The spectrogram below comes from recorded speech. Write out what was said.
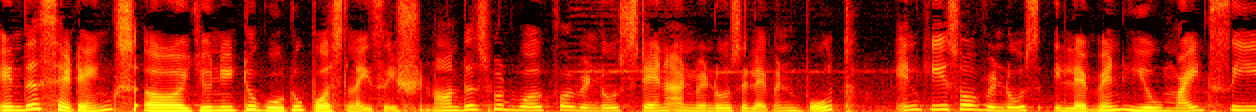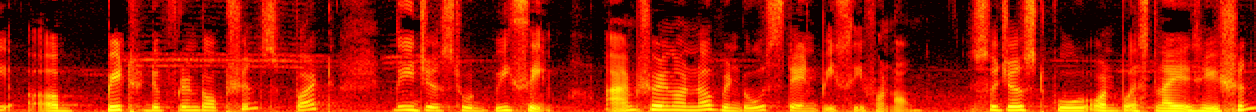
In the settings, uh, you need to go to personalization. Now this would work for Windows 10 and Windows 11 both. In case of Windows 11, you might see a bit different options, but they just would be same. I'm showing on a Windows 10 PC for now. So just go on personalization.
